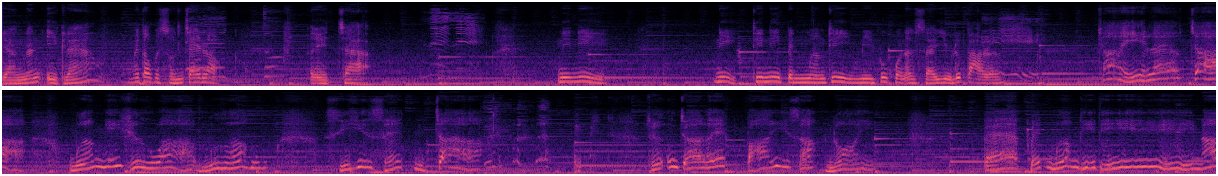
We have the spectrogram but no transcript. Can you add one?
อย่างนั้นอีกแล้ว ไม่ต้องไปสนใจหรอก เอ๋จะนี่นี่นี่ที่นี่เป็นเมืองที่มีผู้คนอาศัยอยู่หรือเปล่าเหรอใช่แล้วจ้า เมืองนี้ชื่อว่าเมืองสีเซนจ้า ถึงจะเล็กไปสักหน่อย แต่เป็นเมืองที่ดีนะ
